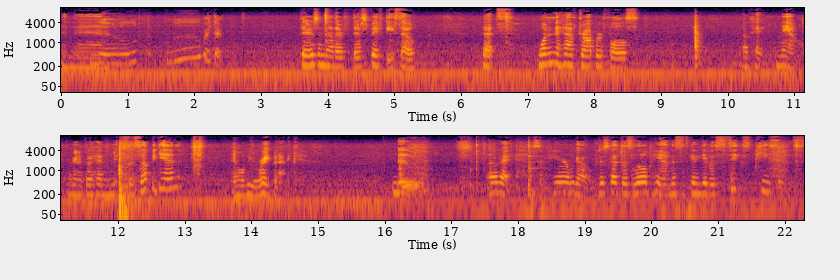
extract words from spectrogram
And then Down a little bit. A little right there. There's another. There's 50. So that's one and a half dropper fulls. Okay, now we're gonna go ahead and mix this up again, and we'll be right back. Goo. Okay, so here we go. We just got this little pan. This is going to give us six pieces.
